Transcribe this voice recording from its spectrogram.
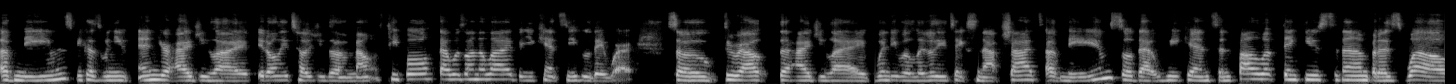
of names because when you end your IG live, it only tells you the amount of people that was on the live, but you can't see who they were. So, throughout the IG live, Wendy will literally take snapshots of names so that we can send follow up thank yous to them, but as well,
